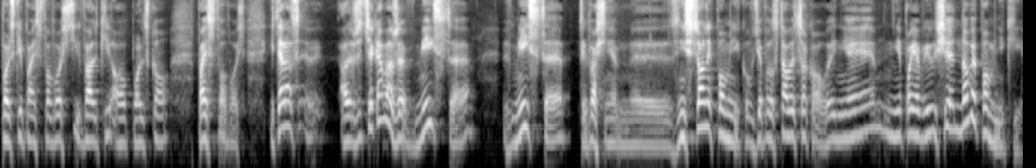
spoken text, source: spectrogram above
polskiej państwowości walki o polską państwowość. I teraz, e, ale rzecz ciekawa, że w miejsce, w miejsce tych właśnie e, zniszczonych pomników, gdzie pozostały cokoły, nie, nie pojawiły się nowe pomniki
